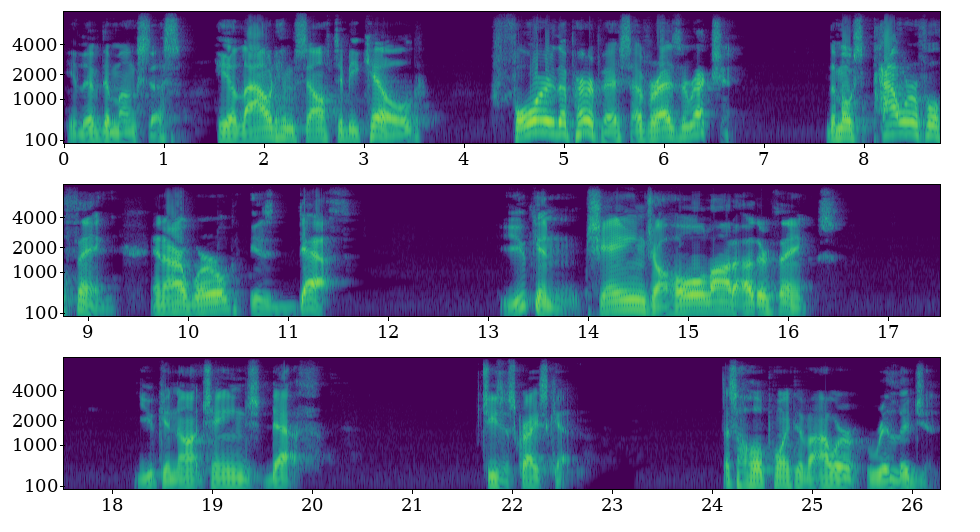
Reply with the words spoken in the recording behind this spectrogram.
He lived amongst us. He allowed himself to be killed for the purpose of resurrection. The most powerful thing in our world is death. You can change a whole lot of other things. You cannot change death. Jesus Christ can. That's the whole point of our religion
